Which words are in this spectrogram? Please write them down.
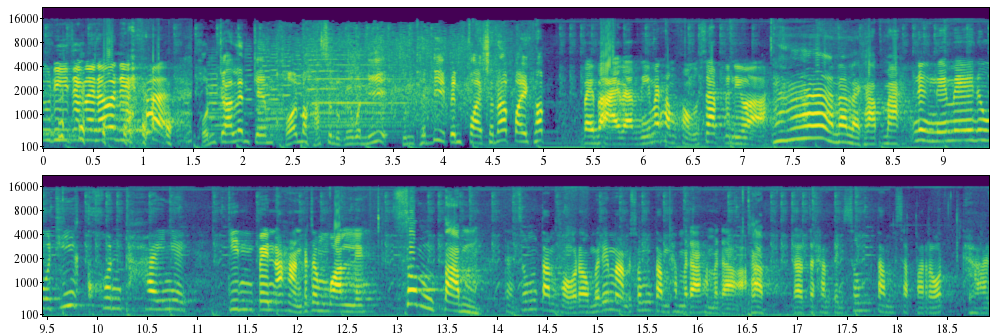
ดูดีจังเลยนะวันนี้ผลการเล่นเกมค้อนมหาสนุกในวันนี้ คุณเท็ดดี้เป็นฝ่ายชนะไปครับบ่ายๆแบบนี้มาทำของแซ่บกันดีกว่าอ่านั่นแหละครับมาหนึ่งในเมนูที่คนไทยเนี่ยกินเป็นอาหารประจำวันเลย ส้มตแต่ส้มตำของเราไม่ได้มาเป็นส้มตำธรรมดาธรรมดาครับ เราจะทำเป็นส้มตำสับปะรดทาน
